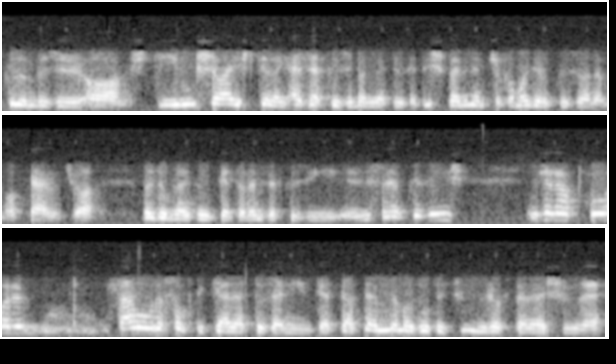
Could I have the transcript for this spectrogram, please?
különböző a stílusa, és tényleg ezer közül meg lehet őket ismerni, nem csak a magyarok közül, hanem akár, hogyha bedobnánk őket a nemzetközi viszonyok közé is. Ugyanakkor számomra szokni kellett a zenéjüket, tehát nem, nem az volt, hogy hű, rögtön elsőre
